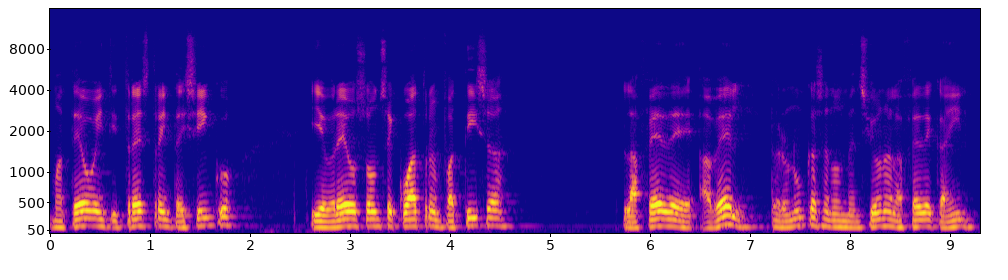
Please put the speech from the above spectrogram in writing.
Mateo 23, 35 y Hebreos 11, 4 enfatiza la fe de Abel, pero nunca se nos menciona la fe de Caín.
